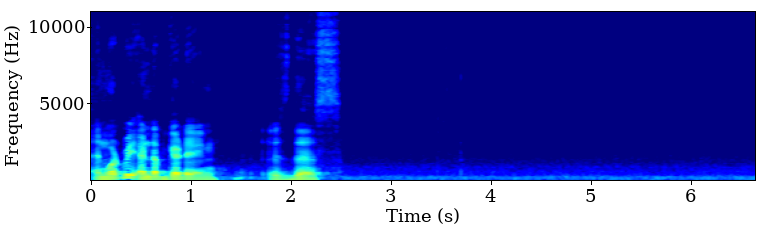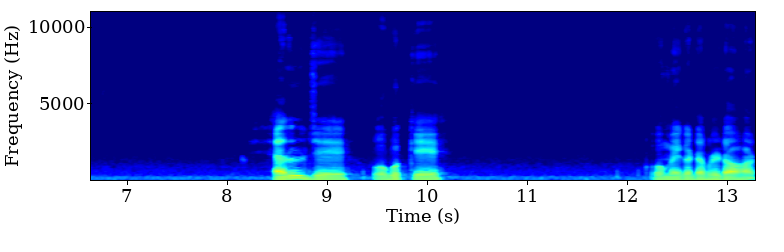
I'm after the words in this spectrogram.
And what we end up getting is this. Lj over k omega double dot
